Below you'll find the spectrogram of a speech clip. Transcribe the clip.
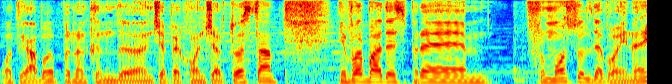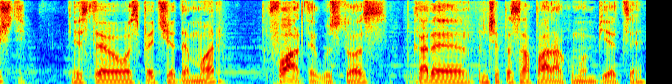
o treabă până când uh, începe concertul ăsta. E vorba despre frumosul de Voinești. Este o specie de măr foarte gustos, care începe să apară acum în piețe.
